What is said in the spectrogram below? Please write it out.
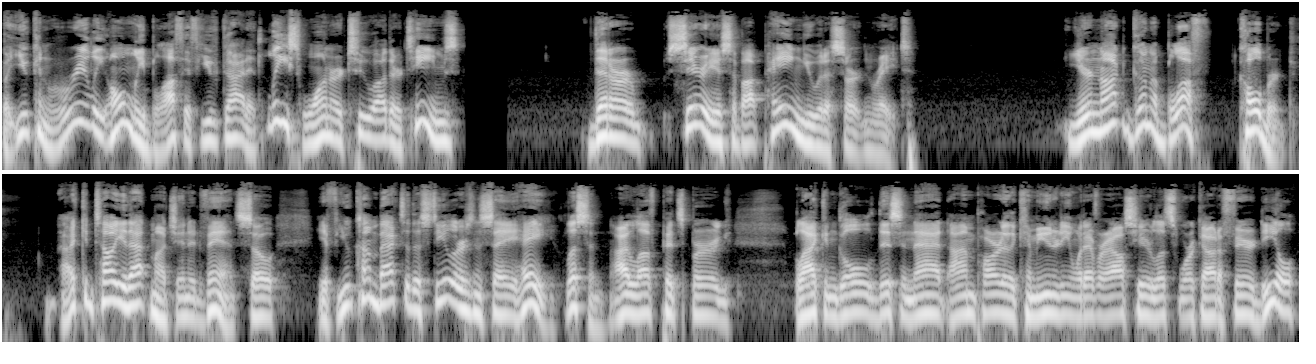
but you can really only bluff if you've got at least one or two other teams that are serious about paying you at a certain rate you're not going to bluff Colbert. I can tell you that much in advance. So if you come back to the Steelers and say, hey, listen, I love Pittsburgh, black and gold, this and that, I'm part of the community and whatever else here, let's work out a fair deal.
